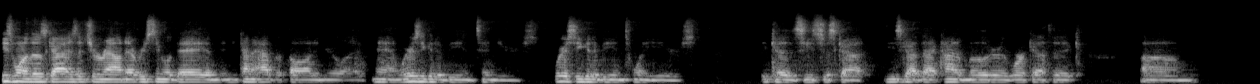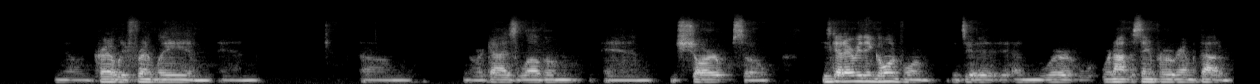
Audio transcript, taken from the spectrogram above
he's one of those guys that you're around every single day, and, and you kind of have the thought in your life, man, where's he going to be in ten years? Where's he going to be in twenty years? Because he's just got he's got that kind of motor, work ethic, um, you know, incredibly friendly, and and um, you know, our guys love him, and he's sharp, so he's got everything going for him. It's a, and we're we're not the same program without him.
